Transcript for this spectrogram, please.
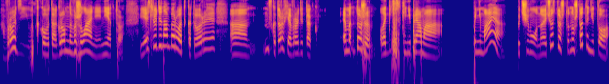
а вроде вот какого-то огромного желания нету. Есть люди, наоборот, которые, э, ну, в которых я вроде так эмо- тоже логически не прямо понимая, почему, но я чувствую, что ну что-то не то.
